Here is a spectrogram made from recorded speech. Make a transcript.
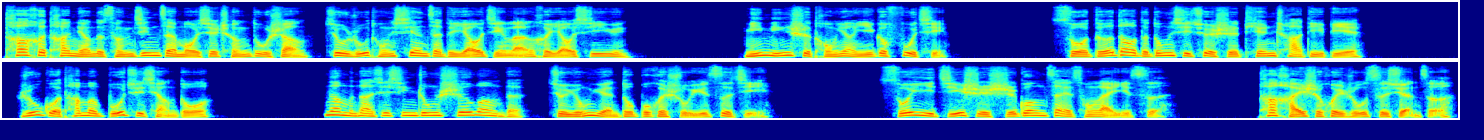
他和他娘的曾经在某些程度上就如同现在的姚锦兰和姚希韵，明明是同样一个父亲，所得到的东西却是天差地别。如果他们不去抢夺，那么那些心中奢望的就永远都不会属于自己。所以，即使时光再重来一次。”他还是会如此选择。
